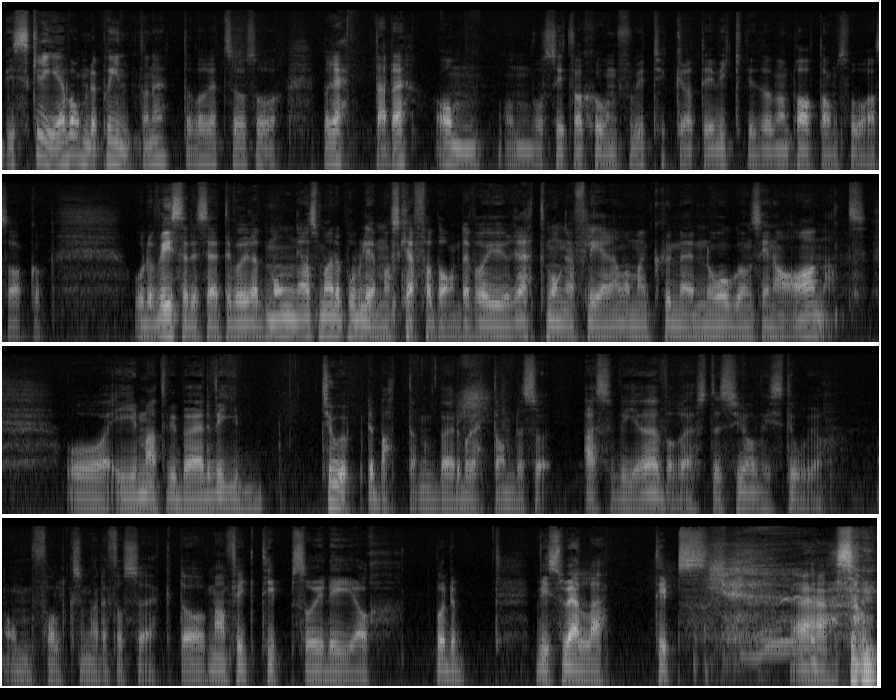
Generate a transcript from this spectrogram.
vi skrev om det på internet och var rätt så, så berättade om, om vår situation för vi tycker att det är viktigt att man pratar om svåra saker. Och då visade det sig att det var rätt många som hade problem med att skaffa barn. Det var ju rätt många fler än vad man kunde någonsin ha anat. Och i och med att vi började, vi tog upp debatten och började berätta om det så alltså vi överöstes ju av historier om folk som hade försökt och man fick tips och idéer. Både visuella tips eh, som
